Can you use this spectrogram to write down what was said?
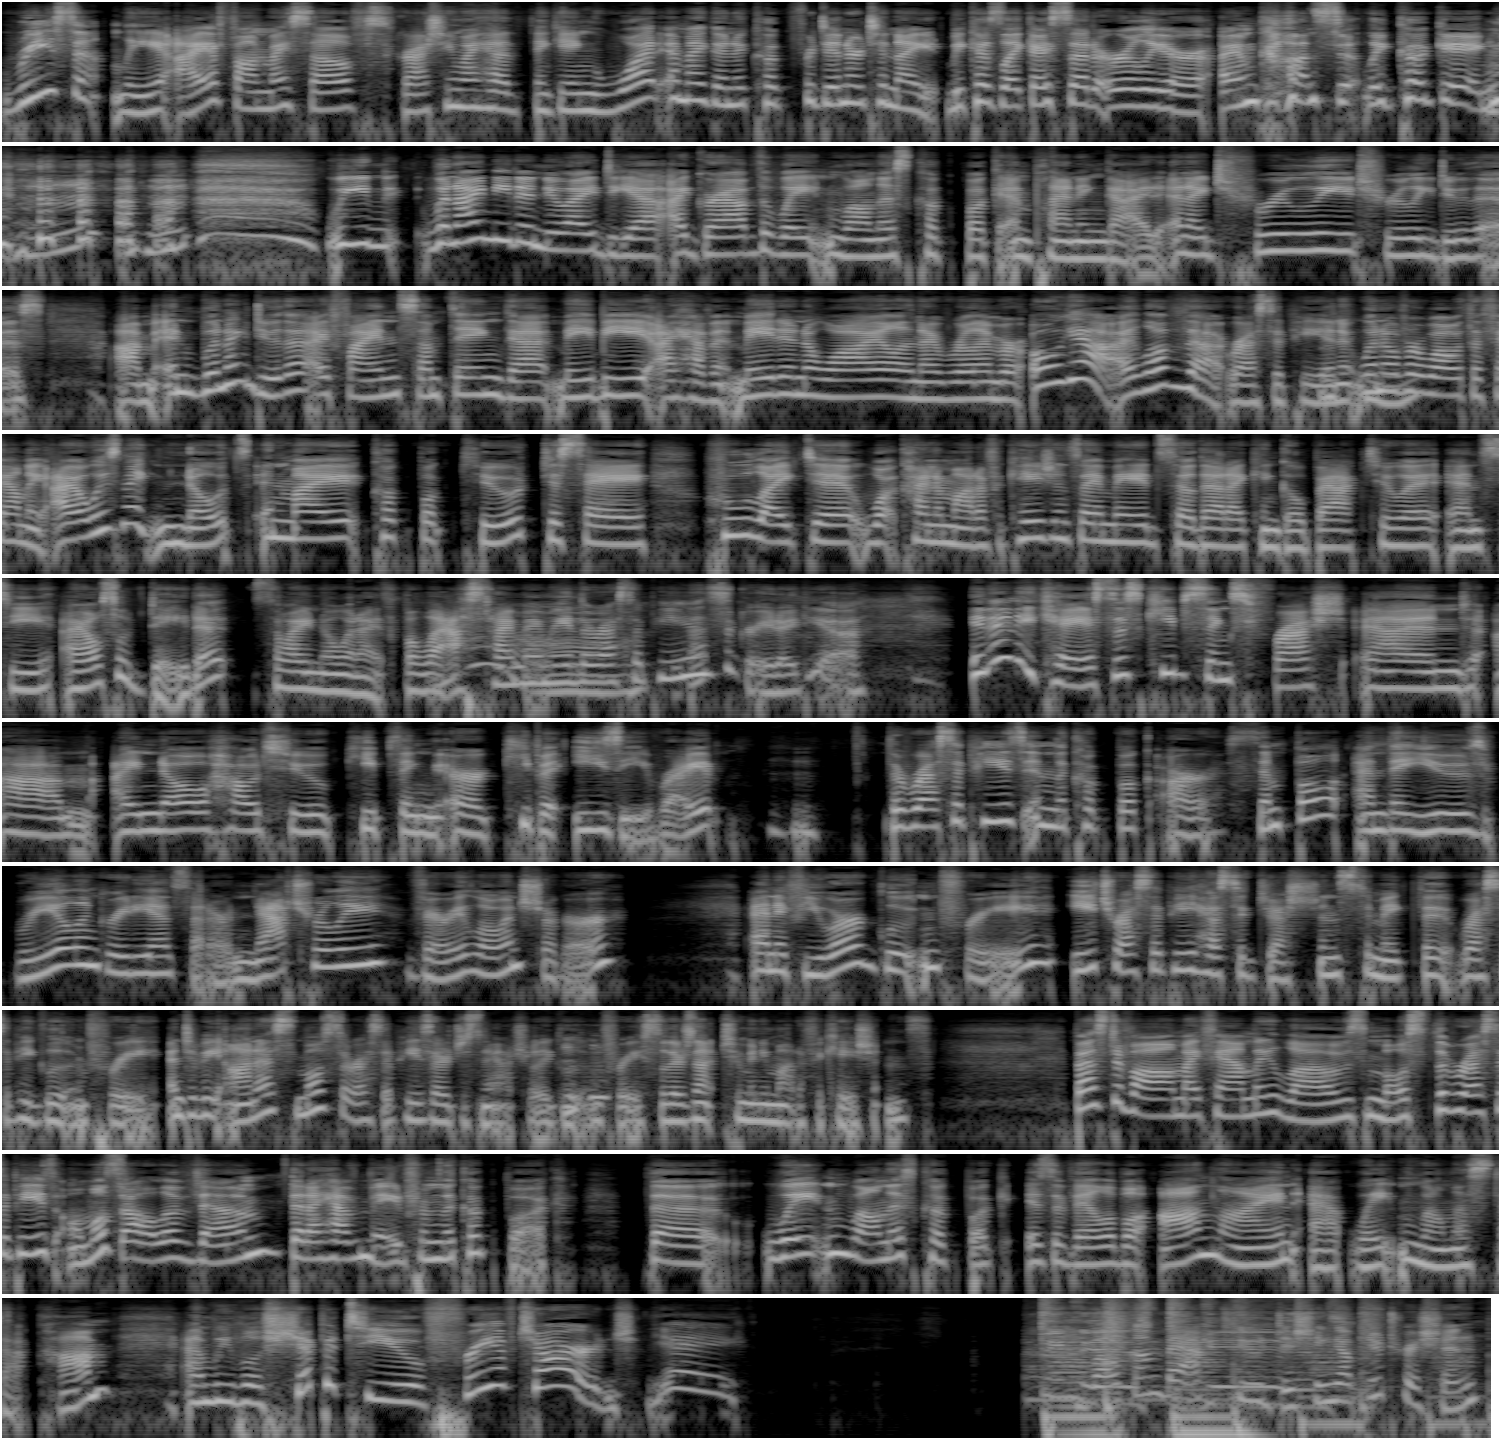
Recently, I have found myself scratching my head thinking, what am I going to cook for dinner tonight? Because, like I said earlier, I'm constantly cooking. Mm-hmm, mm-hmm. we, when I need a new idea, I grab the Weight and Wellness Cookbook and Planning Guide, and I truly, truly do this. Um, and when I do that, I find something that maybe I haven't made in a while, and I remember, oh yeah, I love that recipe, and it went over mm-hmm. well with the family. I always make notes in my cookbook too to say who liked it, what kind of modifications I made, so that I can go back to it and see. I also date it, so I know when I the last time I made the recipe. That's a great idea. In any case, this keeps things fresh, and um, I know how to keep thing or keep it easy, right? The recipes in the cookbook are simple and they use real ingredients that are naturally very low in sugar. And if you are gluten free, each recipe has suggestions to make the recipe gluten free. And to be honest, most of the recipes are just naturally gluten free. So there's not too many modifications. Best of all, my family loves most of the recipes, almost all of them that I have made from the cookbook. The Weight and Wellness Cookbook is available online at weightandwellness.com and we will ship it to you free of charge. Yay. Welcome back to Dishing Up Nutrition.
